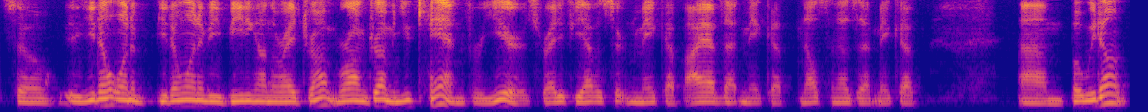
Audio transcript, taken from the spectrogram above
So you don't want to you don't want to be beating on the right drum, wrong drum, and you can for years, right? If you have a certain makeup, I have that makeup, Nelson has that makeup, um, but we don't.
